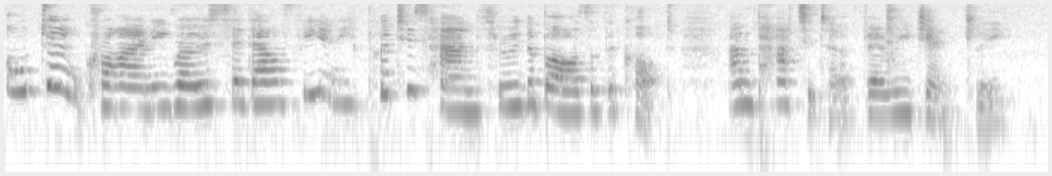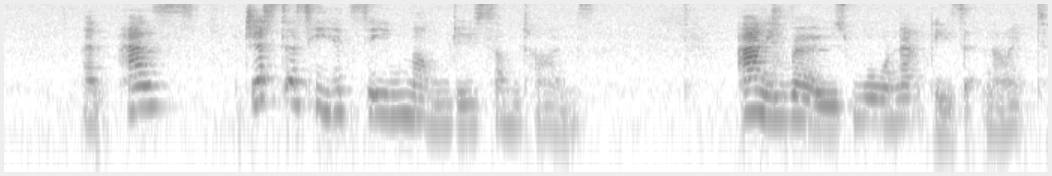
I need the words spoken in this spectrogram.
Oh, don't cry, Annie Rose, said Alfie, and he put his hand through the bars of the cot and patted her very gently, and as just as he had seen Mum do sometimes. Annie Rose wore nappies at night.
